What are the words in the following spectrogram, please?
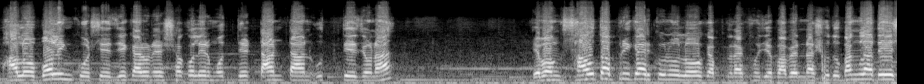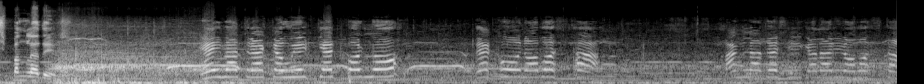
ভালো বোলিং করছে যে কারণে সকলের মধ্যে টান টান উত্তেজনা। এবং সাউথ আফ্রিকার কোনো লোক আপনারা খুঁজে পাবেন না শুধু বাংলাদেশ বাংলাদেশ। এই মাত্র একটা উইকেট পড়ল। দেখুন অবস্থা? বাংলাদেশি গ্যালারির অবস্থা।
